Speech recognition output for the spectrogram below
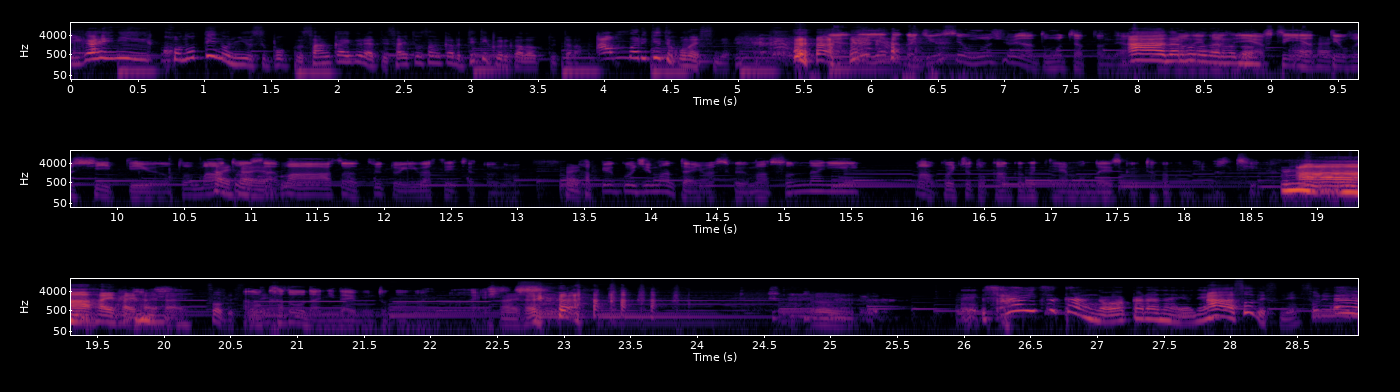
い意外にこの手のニュース僕3回ぐらいやって斉藤さんから出てくるかなと言ったらあんまり出てこないですね。いや、いやなんか純粋に面白いなと思っちゃったんで。あーなるほどなるほどいや、普通にやってほしいっていうのと、まあ、あとさ、はいはいはいまあ、そうだ、ちょっと言い忘れちゃったの。はい850万ってありますけど、まあ、そんなに、まあ、これちょっと感覚的な問題ですけど、高くないなっていう。うんああ、はいはいはいはい。そうですね。あの、可動だ2台分とかがあれば、はい。はい えサイズ感がわからないよねうん、。ああ、そうですね。それはあり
